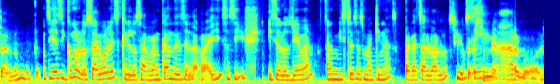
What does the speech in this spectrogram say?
¿no? Sí, así como los árboles que los arrancan desde la raíz, así, y se los llevan. ¿Han visto esas máquinas para salvarlos? Sí, pero es un árbol,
